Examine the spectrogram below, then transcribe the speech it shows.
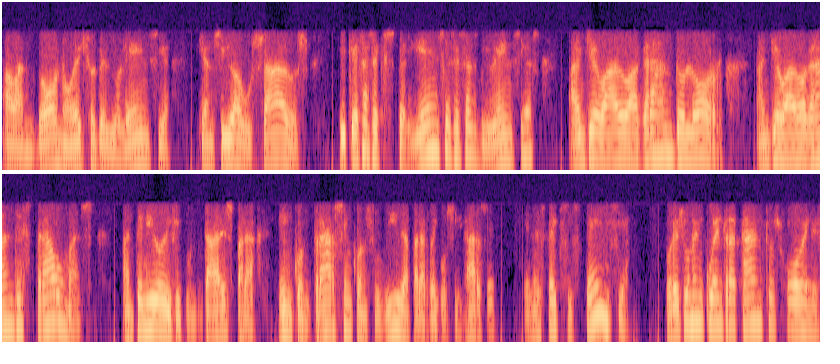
abandono, hechos de violencia, que han sido abusados y que esas experiencias, esas vivencias han llevado a gran dolor, han llevado a grandes traumas, han tenido dificultades para encontrarse con su vida, para regocijarse en esta existencia. Por eso uno encuentra tantos jóvenes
